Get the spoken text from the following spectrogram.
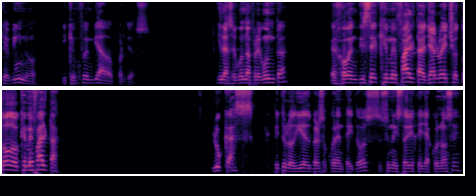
que vino y que fue enviado por Dios. Y la segunda pregunta, el joven dice, ¿qué me falta? Ya lo he hecho todo, ¿qué me falta? Lucas capítulo 10, verso 42, es una historia que ya conoce.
